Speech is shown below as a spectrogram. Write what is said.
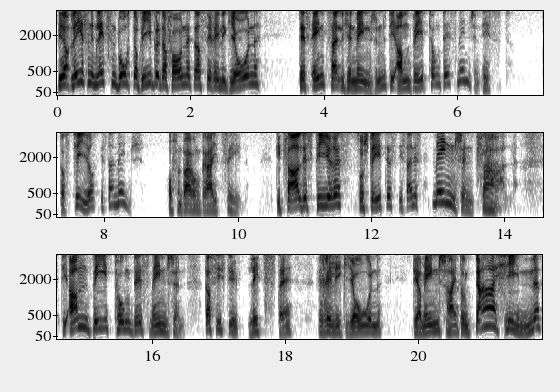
Wir lesen im letzten Buch der Bibel davon, dass die Religion des endzeitlichen Menschen die Anbetung des Menschen ist. Das Tier ist ein Mensch. Offenbarung 3.10. Die Zahl des Tieres, so steht es, ist eine Menschenzahl. Die Anbetung des Menschen, das ist die letzte Religion der Menschheit. Und dahin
